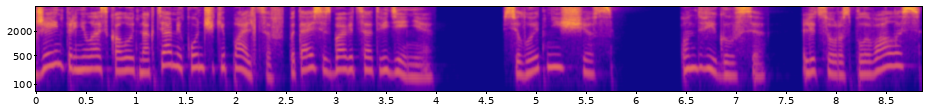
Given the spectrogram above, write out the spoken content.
Джейн принялась колоть ногтями кончики пальцев, пытаясь избавиться от видения. Силуэт не исчез. Он двигался, Лицо расплывалось,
